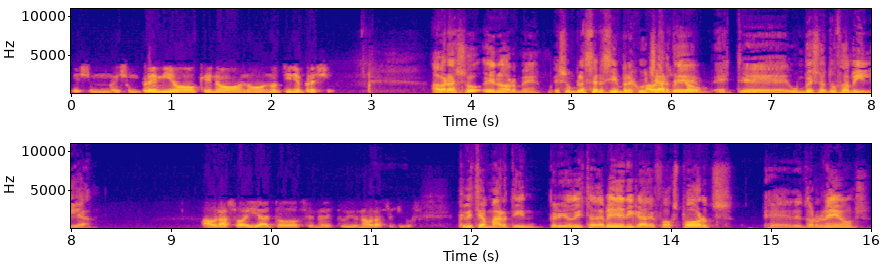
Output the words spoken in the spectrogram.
es un, es un premio que no, no, no tiene precio. Abrazo enorme. Es un placer siempre escucharte. este, un beso a tu familia. Abrazo ahí a todos en el estudio. Un abrazo, chicos. Cristian Martín, periodista de América, de Fox Sports, eh, de torneos,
